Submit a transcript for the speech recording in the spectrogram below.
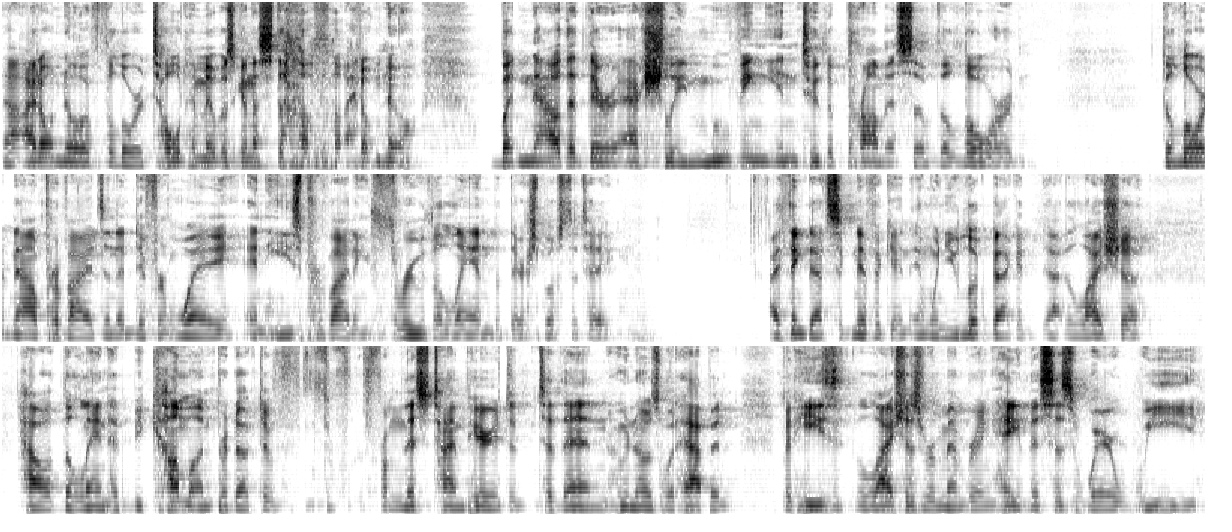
Now, I don't know if the Lord told him it was going to stop. I don't know. But now that they're actually moving into the promise of the Lord, the Lord now provides in a different way, and He's providing through the land that they're supposed to take. I think that's significant. And when you look back at, at Elisha, how the land had become unproductive th- from this time period to, to, then, who knows what happened. But he's Elisha's remembering, hey, this is where we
